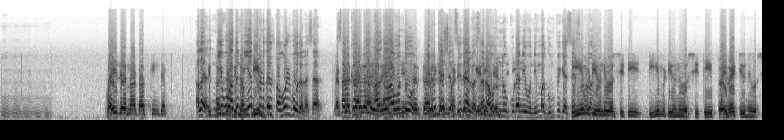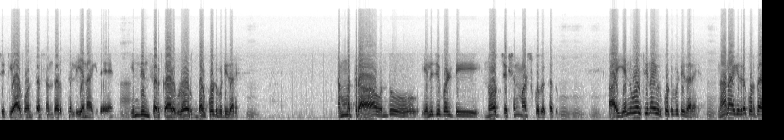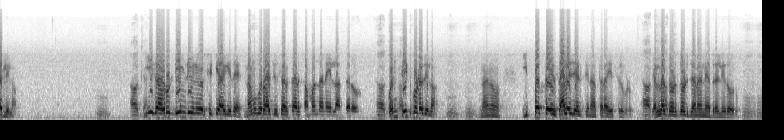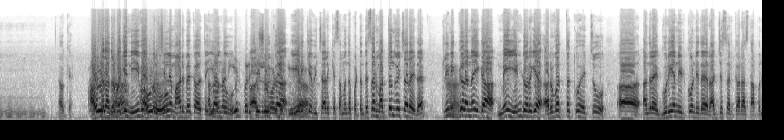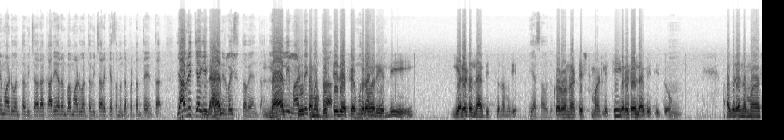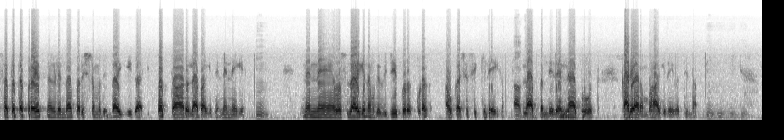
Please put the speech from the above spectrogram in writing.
Why they are not asking them ಅಲ್ಲ ನೀವು ಅದನ್ನ ನಿಯಂತ್ರಣದಲ್ಲಿ ತಗೊಳ್ಬಹುದಲ್ಲ ಸರ್? ಆ- ಆ ಒಂದು ಸರ್ಕಾರ ಏನ್ ಲಿಮಿಟೇಷನ್ಸ್ ಇದೆ ಅಲ್ವಾ ಸರ್? ಅವರನ್ನು ಕೂಡ ನೀವು ನಿಮ್ಮ ಗುಂಪಿಗೆ deemed university deemed university private university ಆಗುವಂತ ಸಂದರ್ಭದಲ್ಲಿ ಏನಾಗಿದೆ? ಹಿಂದಿನ ಸರ್ಕಾರಗಳು ಅವ್ರು ಬರ್ಕೊಟ್ಬಿಟ್ಟಿದ್ದಾರೆ. ಬಿಟ್ಟಿದ್ದಾರೆ ನಮ್ಮ ಹತ್ರ ಒಂದು ಎಲಿಜಿಬಿಲಿಟಿ ನೋ ಅಬ್ಜೆಕ್ಷನ್ ಮಾಡಿಸ್ಕೋಬೇಕದು. ಆ ಎನ್ ಒ ಸಿನ ಇವ್ರು ಕೊಟ್ಬಿಟ್ಟಿದ್ದಾರೆ. ಬಿಟ್ಟಿದ್ದಾರೆ ನಾನಾಗಿದ್ರೆ ಕೊಡ್ತಾ ಇರ್ಲಿಲ್ಲ. ಈಗ ಅವರು ಡೀಮ್ಡ್ ಯೂನಿವರ್ಸಿಟಿ ಆಗಿದೆ. ನಮಗೂ ರಾಜ್ಯ ಸರ್ಕಾರ ಸಂಬಂಧನೇ ಇಲ್ಲ ಅಂತಾರೆ ಅವರು. ಒಂದ್ ಸೀಟ್ ಕೊಡೋದಿಲ್ಲ. ನಾನು ಇಪ್ಪತ್ತೈದು ಕಾಲೇಜ್ ಹೇಳ್ತೀನಿ ಆ ತರ ಹೆಸರುಗಳು. ಎಲ್ಲ. ದೊಡ್ಡ ದೊಡ್ಡ ಜನನೇ ಅದ್ರಲ್ಲಿರೋರು. ಅದ್ರ ಬಗ್ಗೆ ನೀವೇ ಪರಿಶೀಲನೆ ಮಾಡಬೇಕಾಗುತ್ತೆ. ಈ ಒಂದು ಶುಲ್ಕ ಏರಿಕೆ ವಿಚಾರಕ್ಕೆ ಸಂಬಂಧಪಟ್ಟಂತೆ. ಸರ್ ಮತ್ತೊಂದು ವಿಚಾರ ಇದೆ. ಕ್ಲಿನಿಕ್ ಗಳನ್ನ ಈಗ ಮೇ ಎಂಟವರೆಗೆ ಅರವತ್ತಕ್ಕೂ ಹೆಚ್ಚು ಅಂದ್ರೆ ಗುರಿಯನ್ನು ಇಟ್ಕೊಂಡಿದೆ ರಾಜ್ಯ ಸರ್ಕಾರ ಸ್ಥಾಪನೆ ಮಾಡುವಂತ ವಿಚಾರ ಕಾರ್ಯಾರಂಭ ಮಾಡುವಂತ ವಿಚಾರಕ್ಕೆ ಸಂಬಂಧಪಟ್ಟಂತೆ ಅಂತ. ಯಾವ ರೀತಿಯಾಗಿ ನಿರ್ವಹಿಸುತ್ತವೆ ಕಾರ್ಯನಿರ್ವಹಿಸುತ್ತವೆ ಅಂತ? ಗೊತ್ತಿದೆ ಫೆಬ್ರವರಿಯಲ್ಲಿ ಎರಡು ಲ್ಯಾಬ್ ಇತ್ತು ನಮಗೆ. ಕೊರೋನಾ ಟೆಸ್ಟ್ ಮಾಡ್ಲಿಕ್ಕೆ ಎರಡೇ ಲ್ಯಾಬ್ ಇದ್ದಿದ್ದು. ಹ್ಮ್. ಆದ್ರೆ ನಮ್ಮ ಸತತ ಪ್ರಯತ್ನಗಳಿಂದ ಪರಿಶ್ರಮದಿಂದ ಈಗ ಇಪ್ಪತ್ತಾರು ಲ್ಯಾಬ್ ಆಗಿದೆ ನಿನ್ನೆಗೆ. ನಿನ್ನೆ ಹೊಸದಾಗಿ ನಮಗೆ ವಿಜಯಪುರ ಕೂಡ ಅವಕಾಶ ಸಿಕ್ಕಿದೆ ಈಗ. ಲ್ಯಾಬ್ ಬಂದಿದೆ. ಲ್ಯಾಬ್ ಕಾರ್ಯಾರಂಭ ಆಗಿದೆ ಇವತ್ತಿಂದ.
